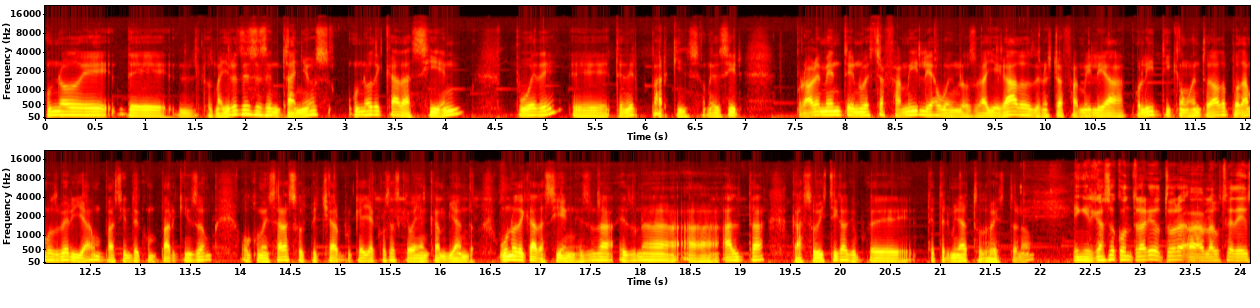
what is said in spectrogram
uno de, los mayores de 60 años, uno de cada 100 puede tener Parkinson. Es decir, probablemente en nuestra familia o en los allegados de nuestra familia política en un momento dado podamos ver ya un paciente con Parkinson o comenzar a sospechar porque haya cosas que vayan cambiando. Uno de cada 100 es una, es una ah, alta casuística que puede determinar todo esto, ¿no? En el caso contrario, doctor, habla usted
